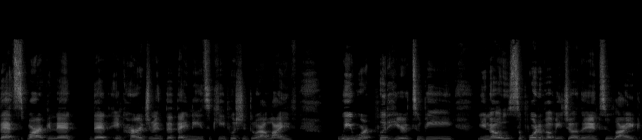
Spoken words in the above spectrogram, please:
that spark and that that encouragement that they need to keep pushing throughout life. We were put here to be, you know, supportive of each other and to like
